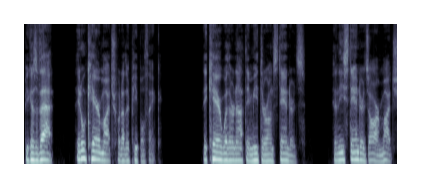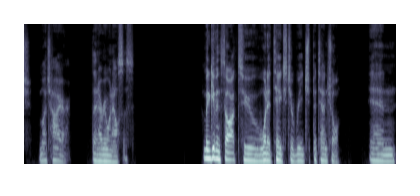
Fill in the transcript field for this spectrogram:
Because of that, they don't care much what other people think. They care whether or not they meet their own standards. And these standards are much, much higher than everyone else's. I've been giving thought to what it takes to reach potential and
